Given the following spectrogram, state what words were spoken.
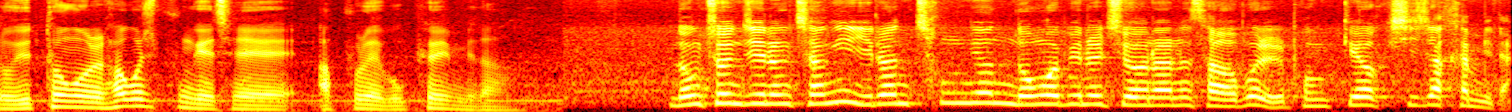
유통을 하고 싶은 게 제 앞으로의 목표입니다. 농촌진흥청이 이런 청년 농업인을 지원하는 사업을 본격 시작합니다.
